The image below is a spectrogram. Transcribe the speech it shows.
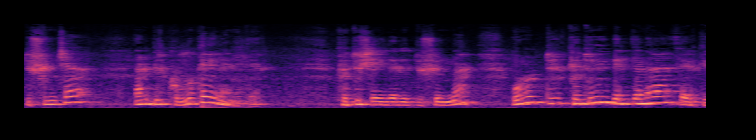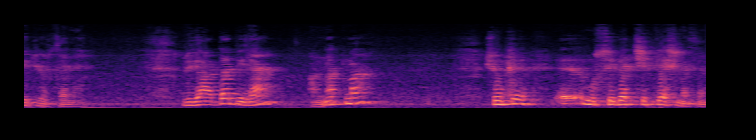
Düşünce yani bir kulluk eylemidir. Kötü şeyleri düşünme, bunun kötüyü beklemeye sevk ediyor seni. Rüyada bile anlatma. Çünkü e, musibet çiftleşmesin.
